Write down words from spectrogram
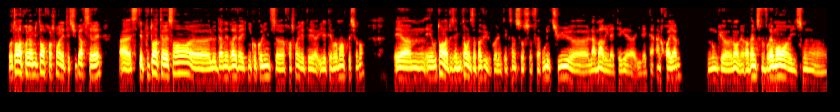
Autant la première mi-temps, franchement, elle était super serrée. Euh, c'était plutôt intéressant. Euh, le dernier drive avec Nico Collins, euh, franchement, il était, il était vraiment impressionnant. Et, et autant la deuxième mi-temps, on les a pas vus. Quoi. Les Texans se sont fait rouler dessus. Lamar, il a été, il a été incroyable. Donc non, les Ravens vraiment, ils sont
